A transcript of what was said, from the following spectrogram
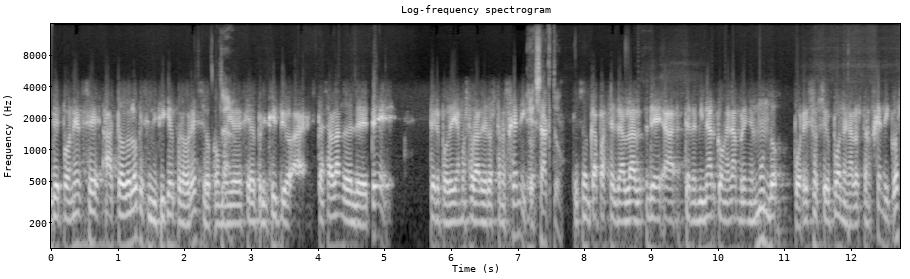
de ponerse a todo lo que signifique el progreso. Como yo decía al principio, ah, estás hablando del DDT, pero podríamos hablar de los transgénicos, Exacto. que son capaces de hablar de terminar con el hambre en el mundo, por eso se oponen a los transgénicos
